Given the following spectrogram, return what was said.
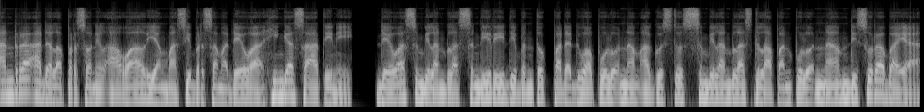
Andra adalah personil awal yang masih bersama Dewa hingga saat ini. Dewa 19 sendiri dibentuk pada 26 Agustus 1986 di Surabaya.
